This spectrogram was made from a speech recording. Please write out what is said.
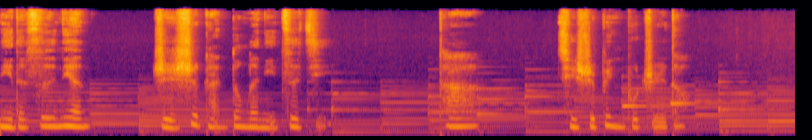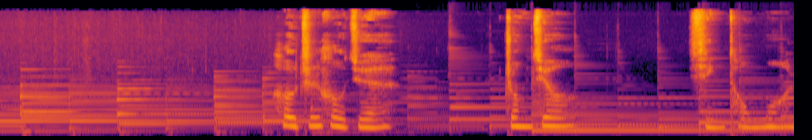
你的思念，只是感动了你自己，他其实并不知道。后知后觉，终究形同陌路。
